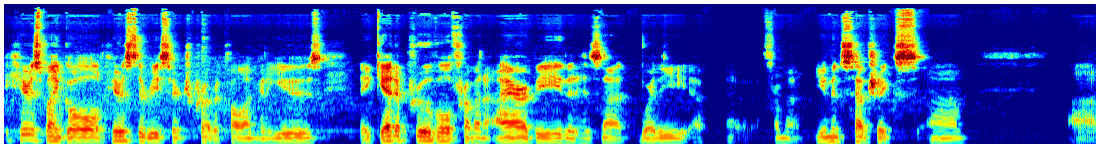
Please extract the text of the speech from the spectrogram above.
"Here's my goal. Here's the research protocol I'm going to use." They get approval from an IRB that has not, where the from a human subjects um, uh,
